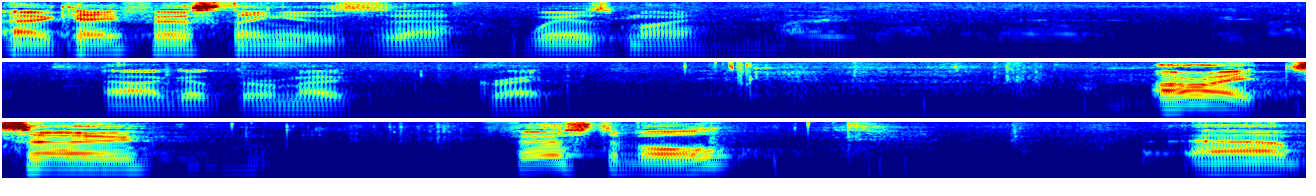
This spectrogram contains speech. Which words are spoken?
Okay, first thing is uh, where's my. Oh, I got the remote. Great. All right, so first of all, uh,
